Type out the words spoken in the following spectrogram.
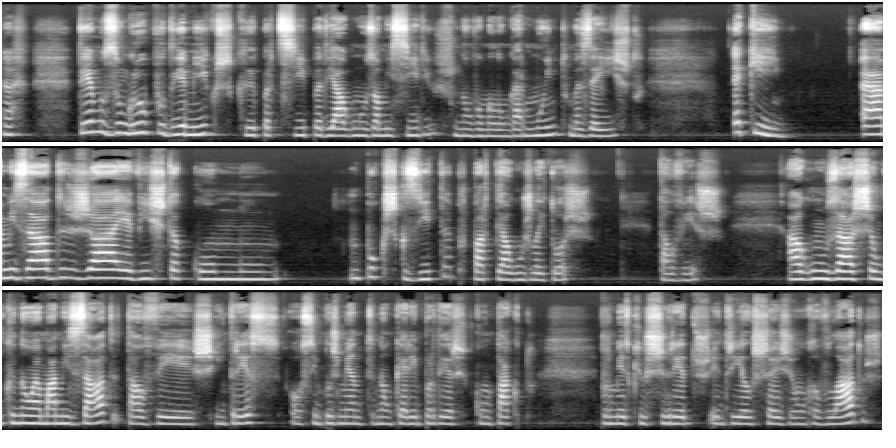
temos um grupo de amigos que participa de alguns homicídios, não vou me alongar muito, mas é isto. Aqui, a amizade já é vista como um pouco esquisita por parte de alguns leitores, talvez. Alguns acham que não é uma amizade, talvez interesse, ou simplesmente não querem perder contacto por medo que os segredos entre eles sejam revelados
